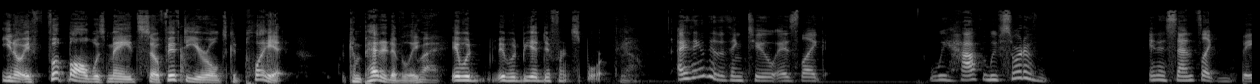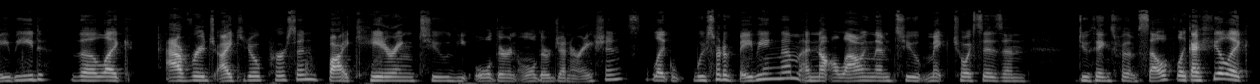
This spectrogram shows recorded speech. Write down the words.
you know if football was made so 50 year olds could play it competitively Right. it would it would be a different sport yeah. I think the other thing too is like we have we've sort of in a sense like babied the like average aikido person by catering to the older and older generations. Like we're sort of babying them and not allowing them to make choices and do things for themselves. Like i feel like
